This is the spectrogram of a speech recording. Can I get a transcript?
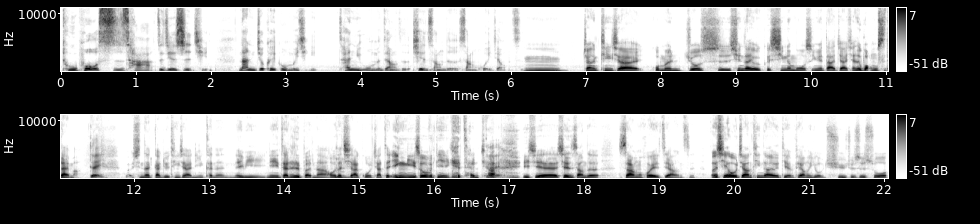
突破时差这件事情，那你就可以跟我们一起参与我们这样子线上的商会这样子。嗯，这样听下来，我们就是现在有一个新的模式，因为大家现在网络时代嘛，对。现在感觉听起来，你可能 maybe 你在日本啊，或者在其他国家，在印尼说不定也可以参加一些线上的商会这样子。而且我这样听到一点非常有趣，就是说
